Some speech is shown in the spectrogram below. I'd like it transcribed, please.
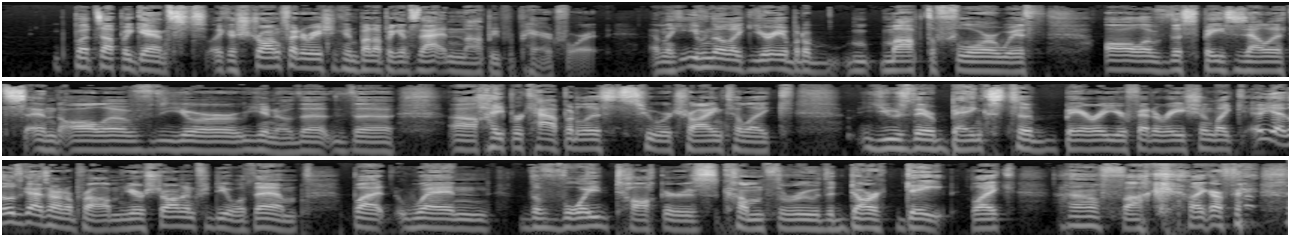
butts up against. Like a strong Federation can butt up against that and not be prepared for it. And like even though like you're able to mop the floor with all of the space zealots and all of your you know the the uh, hyper capitalists who are trying to like use their banks to bury your federation. Like, oh, yeah, those guys aren't a problem. You're strong enough to deal with them. But when the void talkers come through the dark gate, like, oh fuck, like our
